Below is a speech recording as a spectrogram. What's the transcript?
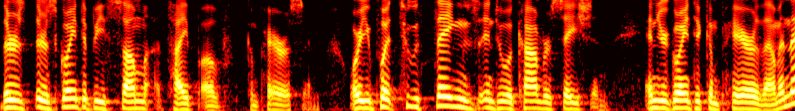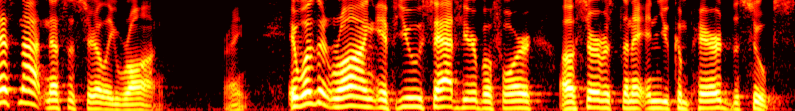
there's, there's going to be some type of comparison. Or you put two things into a conversation and you're going to compare them. And that's not necessarily wrong, right? It wasn't wrong if you sat here before a service tonight and you compared the soups.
